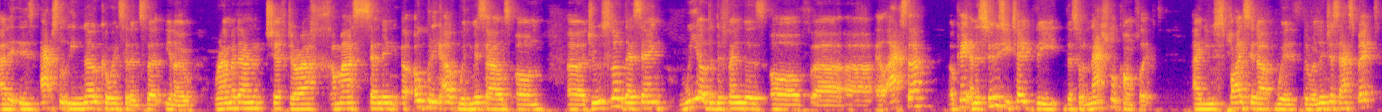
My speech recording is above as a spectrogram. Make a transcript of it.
and it is absolutely no coincidence that, you know, Ramadan, Sheikh Jarrah, Hamas sending, uh, opening up with missiles on uh, Jerusalem. They're saying, we are the defenders of Al Aqsa. Okay. And as soon as you take the, the sort of national conflict and you spice it up with the religious aspect,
